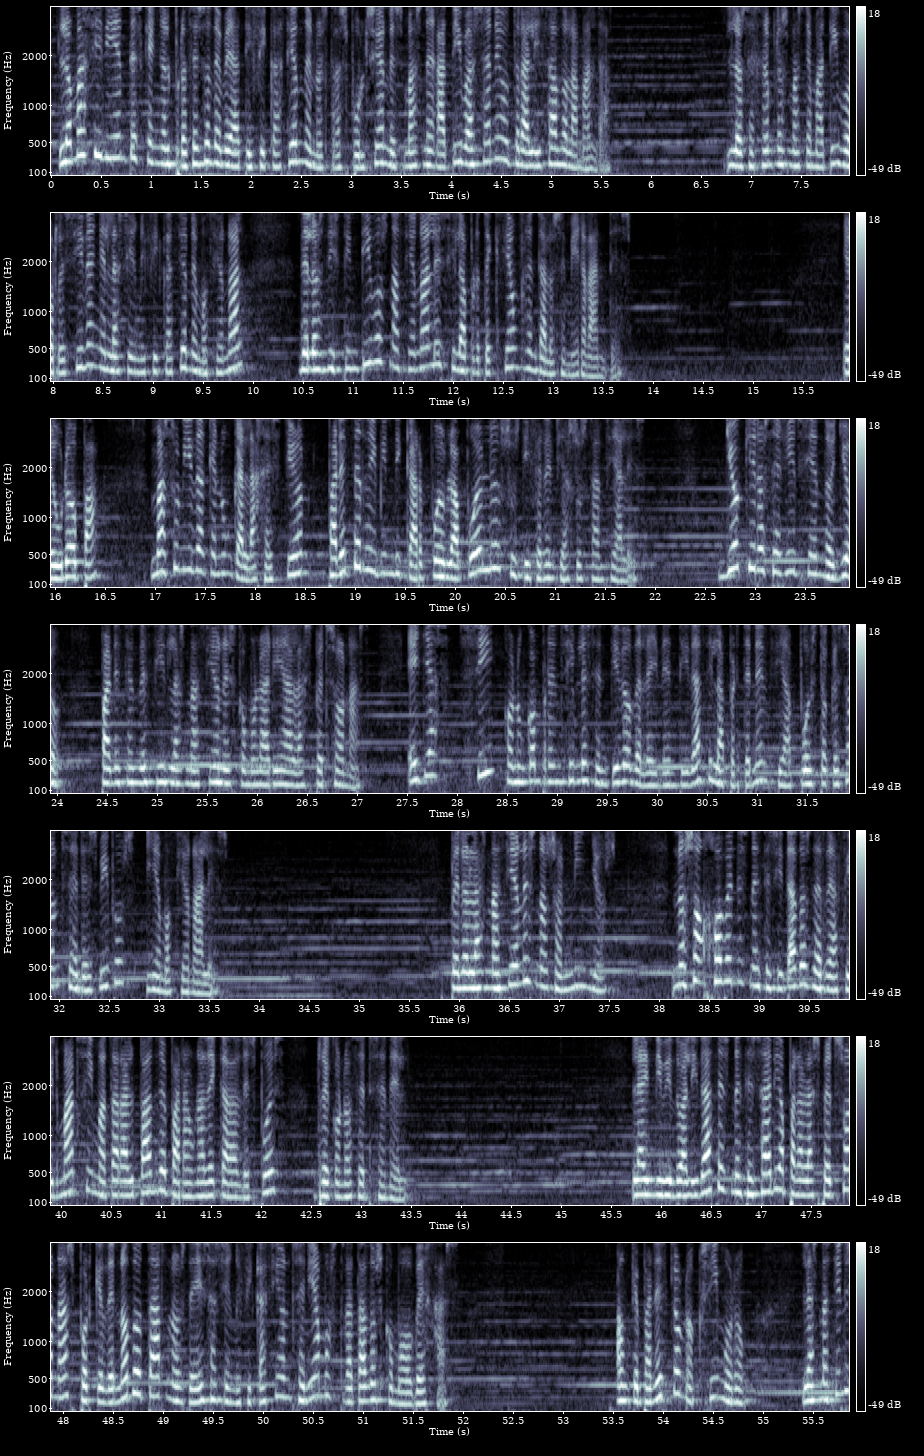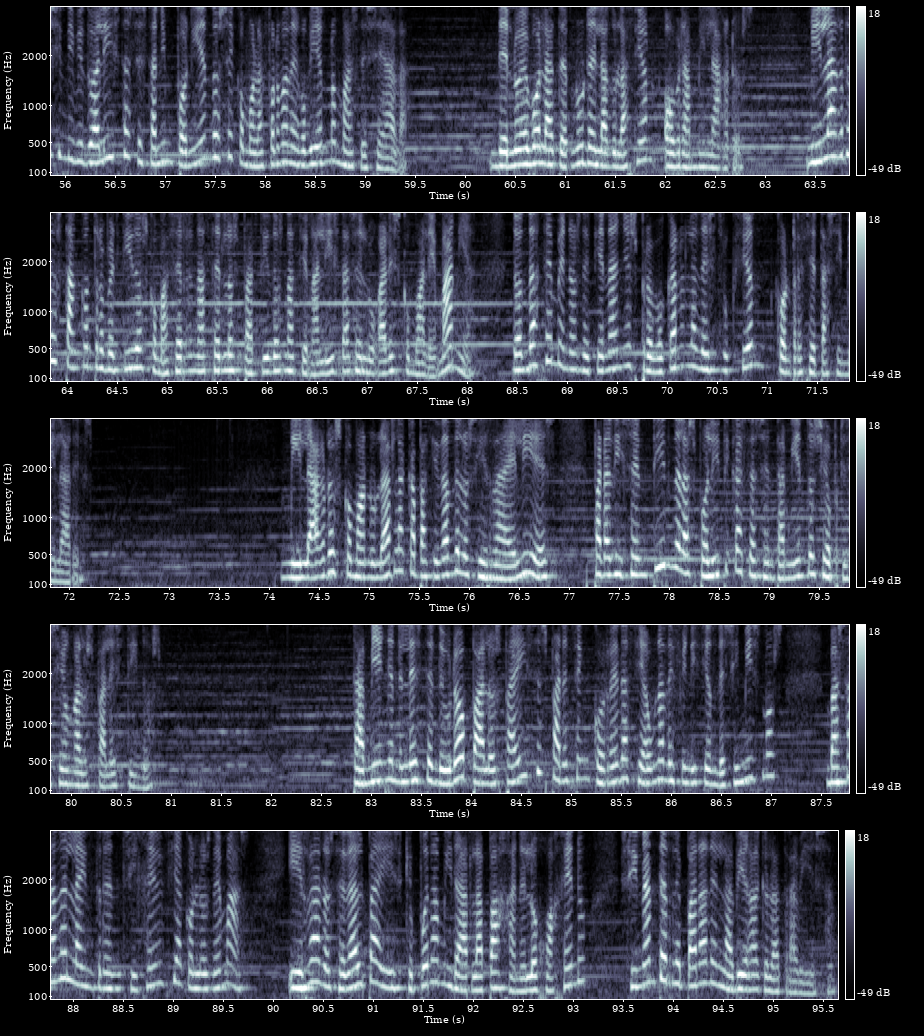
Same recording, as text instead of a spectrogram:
Lo más hiriente es que en el proceso de beatificación de nuestras pulsiones más negativas se ha neutralizado la maldad. Los ejemplos más llamativos residen en la significación emocional de los distintivos nacionales y la protección frente a los emigrantes. Europa, más unida que nunca en la gestión, parece reivindicar pueblo a pueblo sus diferencias sustanciales. Yo quiero seguir siendo yo, parecen decir las naciones como lo harían las personas. Ellas sí con un comprensible sentido de la identidad y la pertenencia, puesto que son seres vivos y emocionales. Pero las naciones no son niños, no son jóvenes necesitados de reafirmarse y matar al padre para una década después reconocerse en él. La individualidad es necesaria para las personas porque de no dotarnos de esa significación seríamos tratados como ovejas, aunque parezca un oxímoron, las naciones individualistas están imponiéndose como la forma de gobierno más deseada. De nuevo, la ternura y la adulación obran milagros. Milagros tan controvertidos como hacer renacer los partidos nacionalistas en lugares como Alemania, donde hace menos de 100 años provocaron la destrucción con recetas similares. Milagros como anular la capacidad de los israelíes para disentir de las políticas de asentamientos y opresión a los palestinos. También en el este de Europa los países parecen correr hacia una definición de sí mismos basada en la intransigencia con los demás, y raro será el país que pueda mirar la paja en el ojo ajeno sin antes reparar en la viga que lo atraviesa.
